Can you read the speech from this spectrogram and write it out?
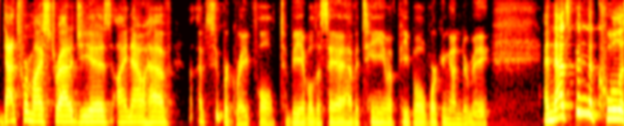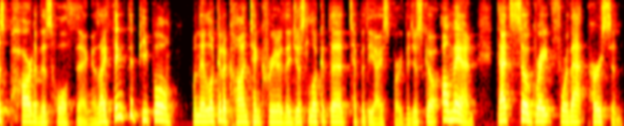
that's where my strategy is. I now have, I'm super grateful to be able to say I have a team of people working under me. And that's been the coolest part of this whole thing is I think that people when they look at a content creator, they just look at the tip of the iceberg. They just go, oh man, that's so great for that person.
